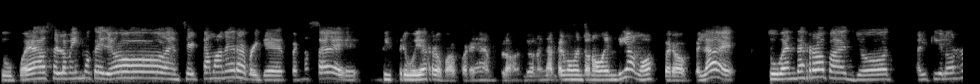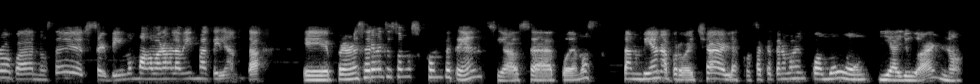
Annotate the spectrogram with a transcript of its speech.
tú puedes hacer lo mismo que yo en cierta manera porque, pues no sé, distribuyes ropa, por ejemplo. Yo en aquel momento no vendíamos, pero, ¿verdad? Tú vendes ropa, yo alquilo ropa, no sé, servimos más o menos a la misma clienta, eh, pero no necesariamente somos competencia, o sea, podemos también aprovechar las cosas que tenemos en común y ayudarnos.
